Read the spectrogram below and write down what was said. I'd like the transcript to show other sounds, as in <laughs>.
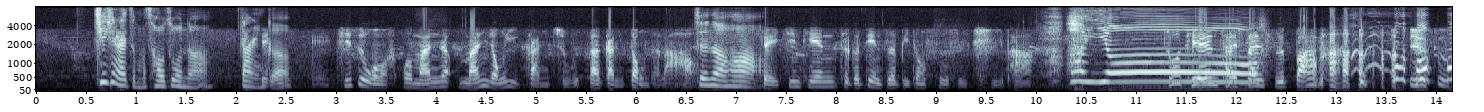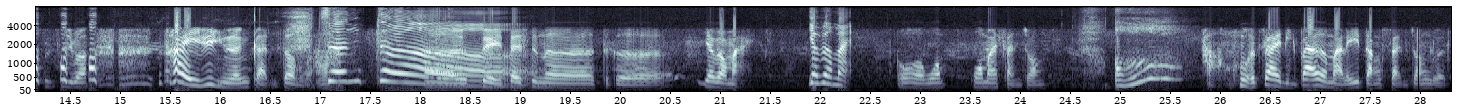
接下来怎么操作呢？大人哥，其实我我蛮蛮容易感足呃感动的啦哈。真的哈。对，今天这个电子比重四十七趴，哎呦，昨天才三十八趴，<laughs> 今天四十七趴，太令人感动了。真的。呃，对，但是呢，这个要不要买？要不要买？我我。我买散装，哦，好，<laughs> 我在礼拜二买了一档散装轮，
